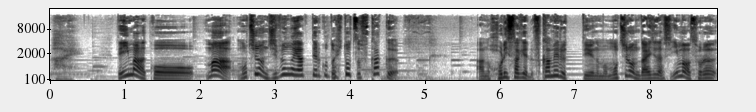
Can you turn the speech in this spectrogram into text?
はい。で、今、こう、まあ、もちろん自分がやってることを一つ深く、あの、掘り下げる、深めるっていうのももちろん大事だし、今はそれ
